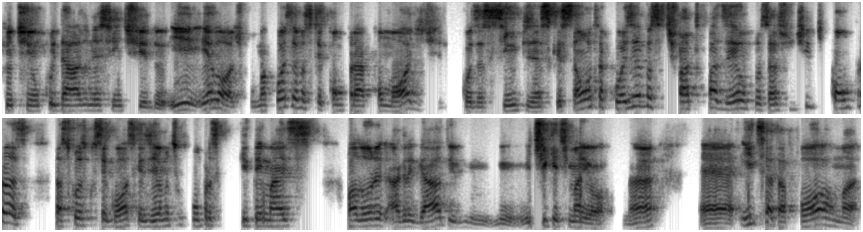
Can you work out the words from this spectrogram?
que eu tinha um cuidado nesse sentido. E, é lógico, uma coisa é você comprar commodity, coisas simples nessa questão, outra coisa é você, de fato, fazer o processo de, de compras das coisas que você gosta, que geralmente são compras que têm mais valor agregado e, e, e ticket maior, né? É, e, de certa forma,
